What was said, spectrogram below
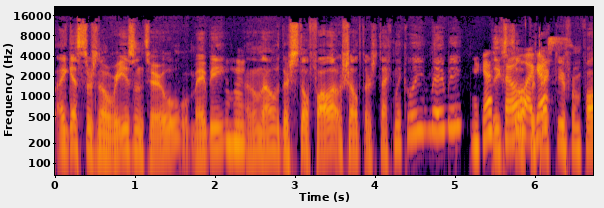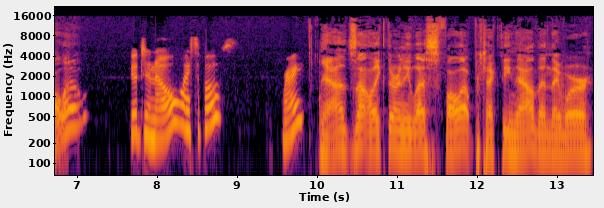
I guess there's no reason to. Maybe I don't know. There's still fallout shelters technically. Maybe I guess they so, still I protect guess. you from fallout. Good to know, I suppose. Right? Yeah, it's not like they're any less fallout protecting now than they were,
